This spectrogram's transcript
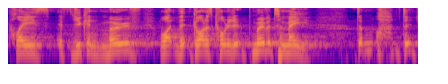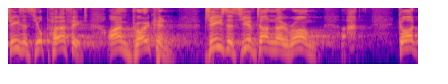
Please, if you can move what God has called you to, move it to me. Jesus, you're perfect. I'm broken. Jesus, you've done no wrong. God,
